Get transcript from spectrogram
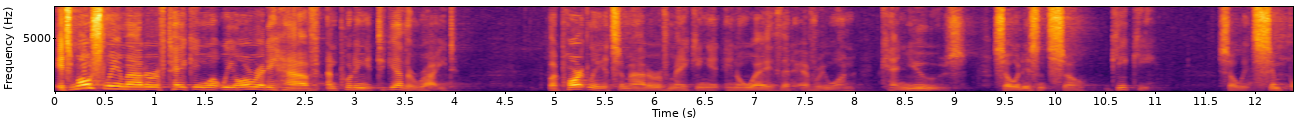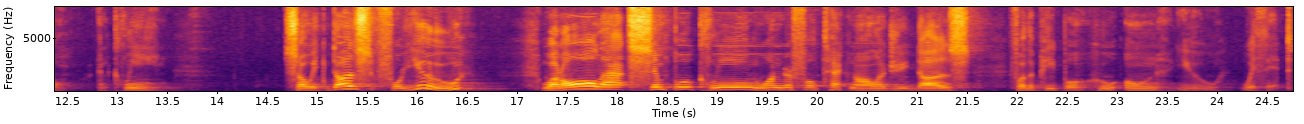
It's mostly a matter of taking what we already have and putting it together right. But partly it's a matter of making it in a way that everyone can use. So it isn't so geeky. So it's simple and clean. So it does for you what all that simple, clean, wonderful technology does for the people who own you with it.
